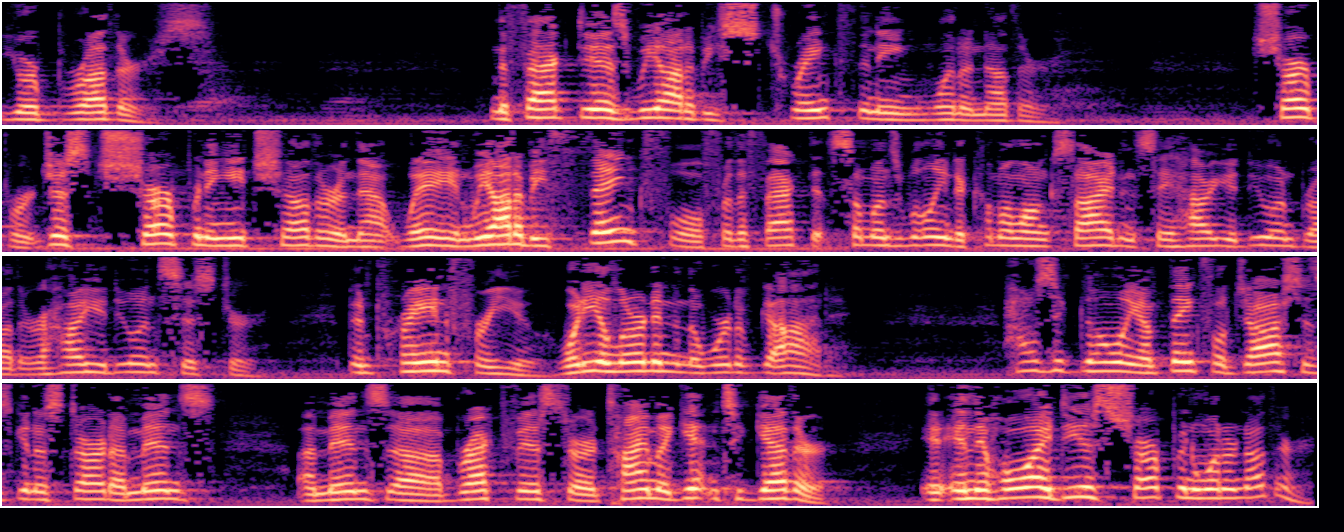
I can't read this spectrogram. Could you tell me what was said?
your brothers. And the fact is, we ought to be strengthening one another sharper, just sharpening each other in that way. And we ought to be thankful for the fact that someone's willing to come alongside and say, How you doing, brother? Or how you doing, sister? Been praying for you. What are you learning in the Word of God? How's it going? I'm thankful Josh is going to start a men's, a men's uh, breakfast or a time of getting together. And, and the whole idea is sharpen one another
